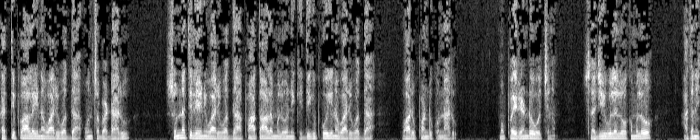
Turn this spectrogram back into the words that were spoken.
కత్తిపాలైన వారి వద్ద ఉంచబడ్డారు. సున్నతి లేని వారి వద్ద పాతాళములోనికి దిగిపోయిన వారి వద్ద వారు పండుకున్నారు. ముప్పై రెండో వచనం. సజీవుల లోకములో అతని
